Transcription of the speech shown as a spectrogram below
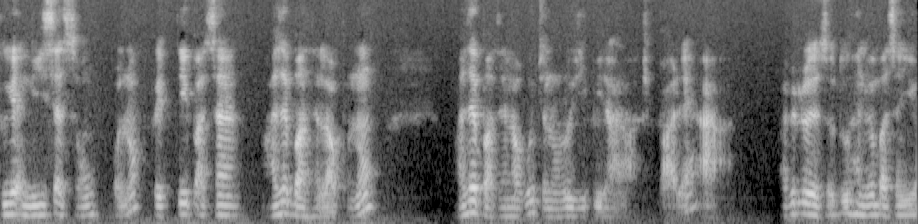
သူ့ရဲ့အနည်းဆက်ဆုံးပေါ့နော်50% 50%လောက်ပေါ့နော်50%လောက်ကိုကျွန်တော်တို့ရေးပြီးထားတာဖြစ်ပါတယ်အာ ဘာဖြစ်လို့လဲဆိုသူ100%ရေး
